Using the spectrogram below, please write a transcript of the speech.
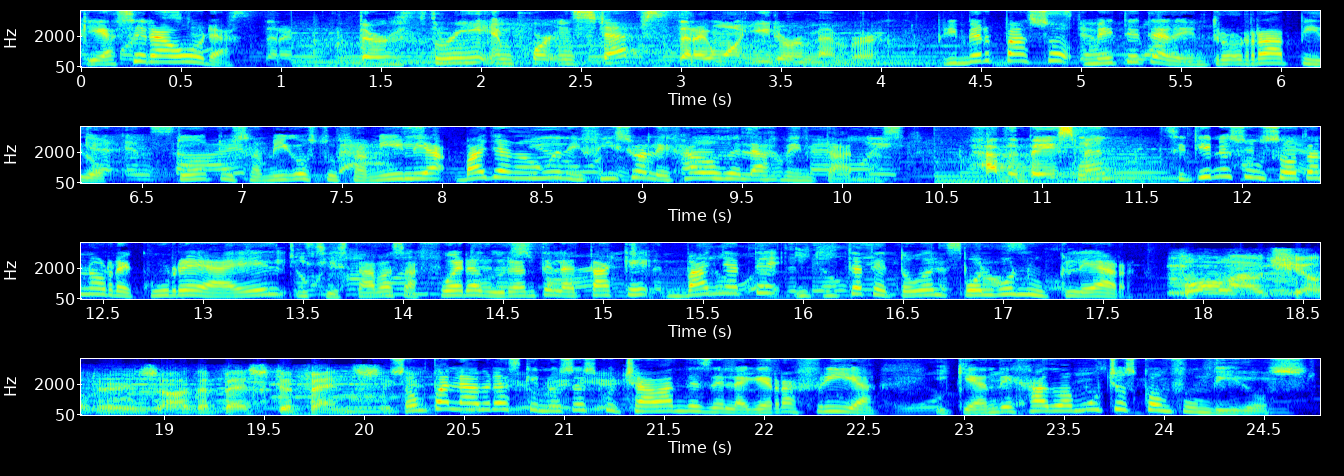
¿qué hacer ahora? Primer paso, métete adentro rápido. Tú, tus amigos, tu familia, vayan a un edificio alejado de las ventanas. Si tienes un sótano, recurre a él y si estabas afuera durante el ataque, báñate y quítate todo el polvo nuclear. Son palabras que no se escuchaban desde la Guerra Fría y que han dejado a muchos confundidos.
